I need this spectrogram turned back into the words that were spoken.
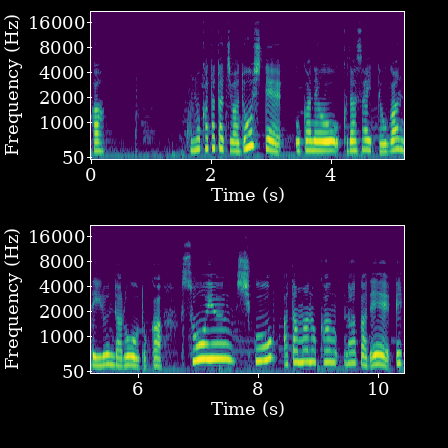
あこの方たちはどうしてお金をくださいって拝んでいるんだろうとかそういう思考頭の中でえ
